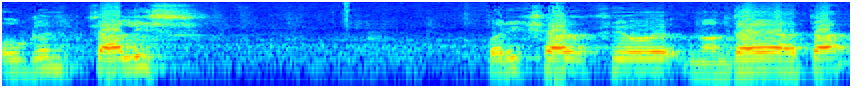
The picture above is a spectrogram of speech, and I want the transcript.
ઓગણચાલીસ પરીક્ષાર્થીઓ નોંધાયા હતા,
